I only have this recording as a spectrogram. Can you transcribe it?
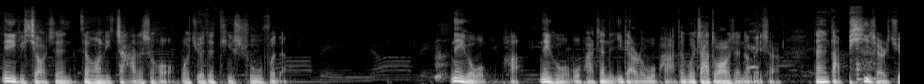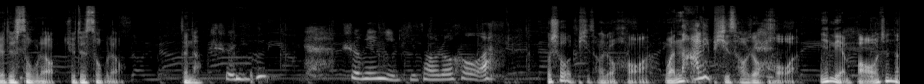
那个小针在往里扎的时候，我觉得挺舒服的。那个我不怕，那个我不怕，真的一点都不怕。他给我扎多少针都没事儿。但是打屁针绝对受不了，绝对受不了，真的。说明说明你皮糙肉厚啊？不是我皮糙肉厚啊，我哪里皮糙肉厚啊？你脸薄着呢。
